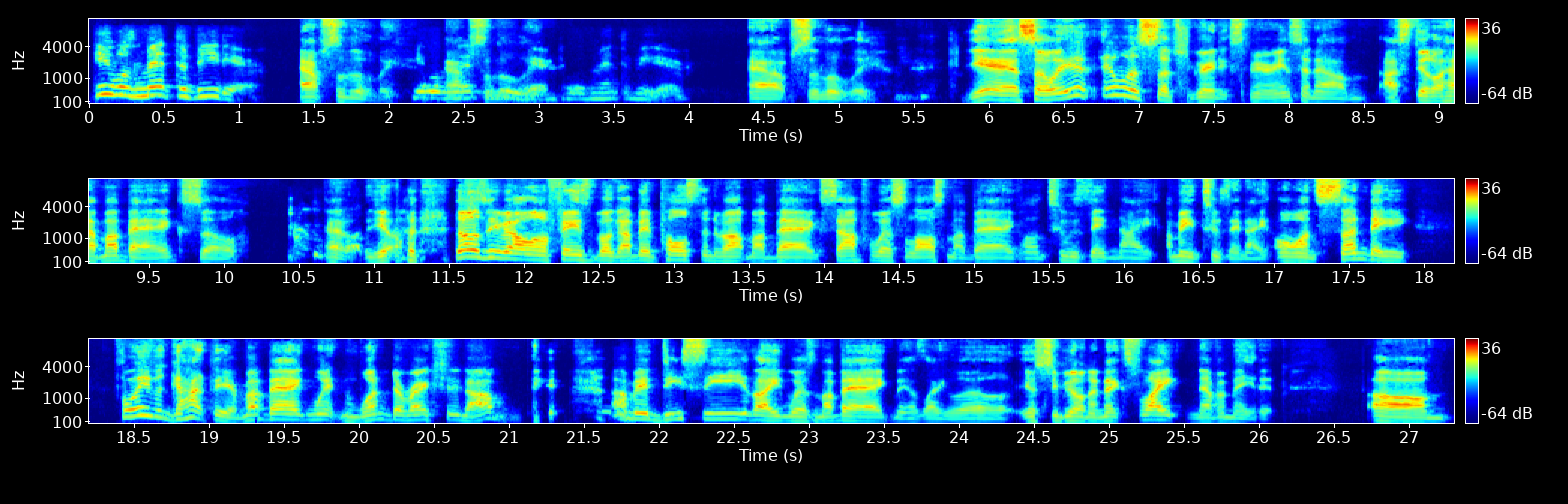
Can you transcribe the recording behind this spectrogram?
he was meant to be there. Absolutely, Absolutely. meant to be there. He was meant to be there. absolutely. Yeah. So it, it was such a great experience, and um, I still don't have my bag. So. Uh, yeah, those of you all on Facebook, I've been posting about my bag. Southwest lost my bag on Tuesday night. I mean Tuesday night on Sunday. Before I even got there, my bag went in one direction. I'm I'm in DC. Like, where's my bag? And I was like, well, it should be on the next flight. Never made it. Um,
